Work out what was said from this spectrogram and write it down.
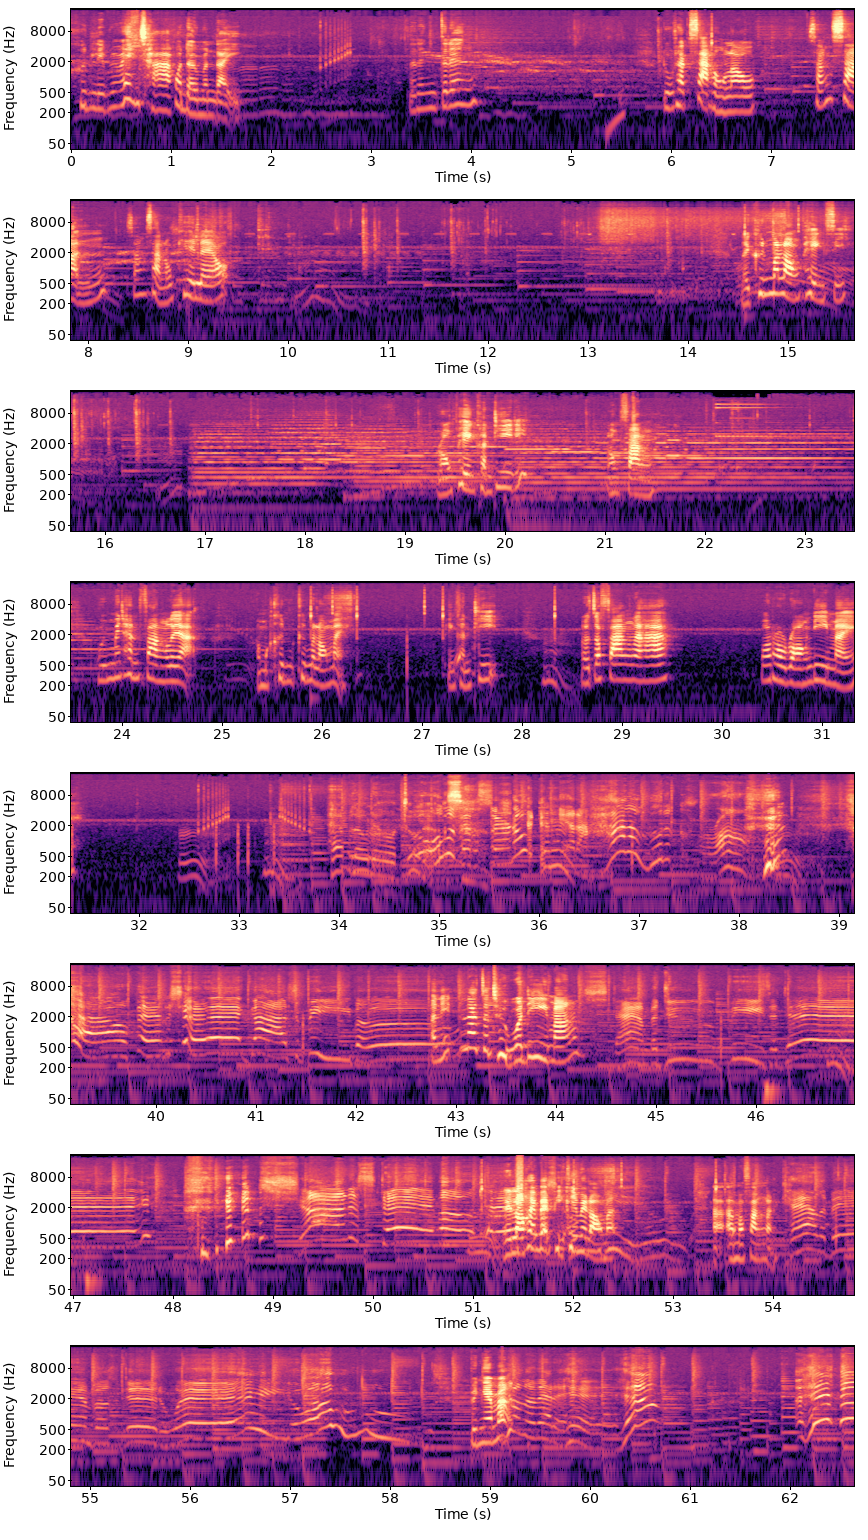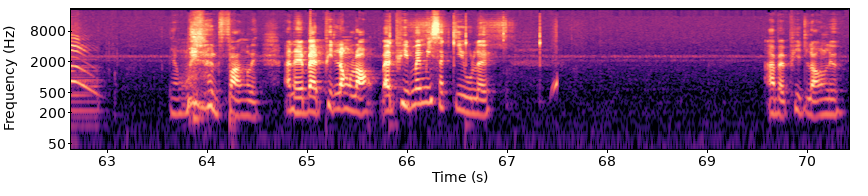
ขึ้นลิฟต์ไม่แม่งช้ากว่าเดินบันไดตะดึงตะดึงดูทักษะของเราสร้างสรรค์สร้างสรรค์โอเคแล้ว ไหนขึ้นมาร้องเพลงสิ ร้องเพลงคันที่ดิ ลองฟัง อุ้ยไม่ทันฟังเลยอะเอามาขึ้นขึ้นมาร้องใหม่ เพลงคันที่ เราจะฟังนะคะ ว่าเราร้องดีไหม Hello, little Oh, doodles. little Cernal, and a holla little crawl. How fancy guys a beaver. อันนี้น่าจะถือว่าดีมั้ง Stamp a doobies a day. เลยร้องให้แบทพีทขึ้นไปร้องมาอะเอามาฟังก่อน Caliban busted away. Whoa. เป็นไงบ้าง You know that ahead. ยังไม่ทันฟังเลย อันไหนแบทพิทลองร้องแบทพิทไม่มีสกิลเลย อะแบทพิทร้องเร็ว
